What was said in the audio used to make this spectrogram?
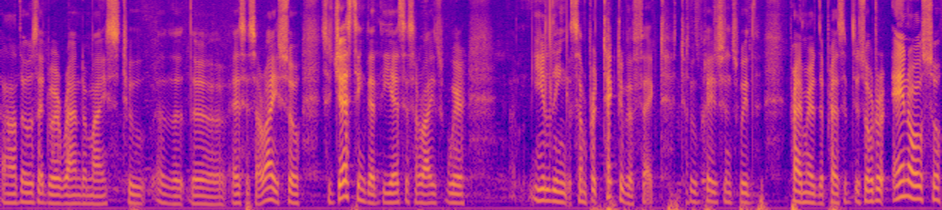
uh, those that were randomized to uh, the, the SSRIs. So, suggesting that the SSRIs were yielding some protective effect to patients with primary depressive disorder and also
